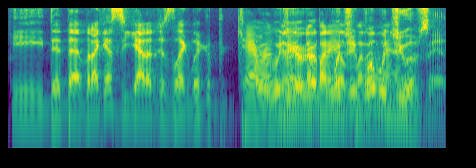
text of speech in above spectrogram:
He did that, but I guess you gotta just like look at the camera. Wait, and would you like, go, nobody would else you, what would you have said?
